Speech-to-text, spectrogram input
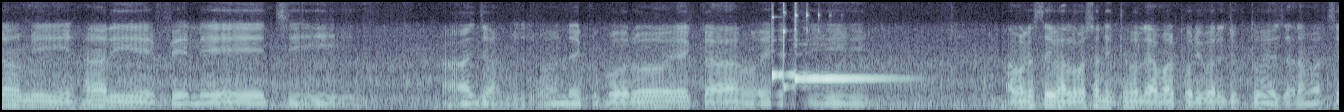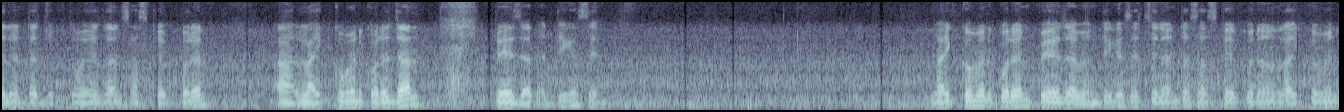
আমি হারিয়ে ফেলেছি। আজ আমি অনেক বড় একা হয়েছি। আমার কাছে এই ভালোবাসা নিতে হলে আমার পরিবারে যুক্ত হয়ে যান, আমার চ্যানেলটা যুক্ত হয়ে যান, সাবস্ক্রাইব করেন আর লাইক, কমেন্ট করে যান, পেয়ে যাবেন, ঠিক আছে? লাইক, কমেন্ট করেন, পেয়ে যাবেন, ঠিক আছে? চ্যানেলটা সাবস্ক্রাইব করেন, লাইক, কমেন্ট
